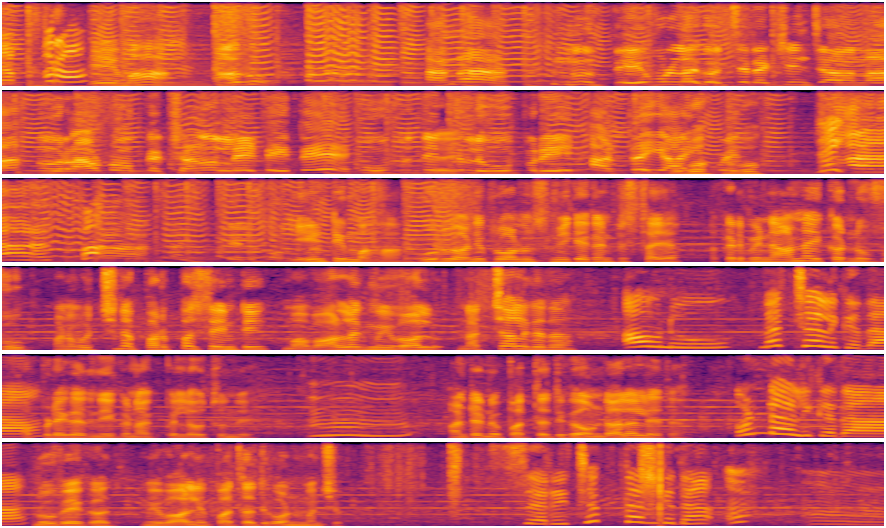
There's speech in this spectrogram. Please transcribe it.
చెప్పరా? ఏ మహా ఆగు. అన్నా నువ్వు దేవుళ్ళకి వచ్చి రక్షించావన్నా. నువ్వు రావడం ఒక క్షణం లేట్ అయితే ఊపిరితిత్తులు ఊపిరి అట్టే నువ్వు నువ్వు ఏంటి మహా? ఊర్లో అన్ని ప్రాబ్లమ్స్ మీకే కనిపిస్తాయా? అక్కడ మీ నాన్న ఇక్కడ నువ్వు. మనం వచ్చిన పర్పస్ ఏంటి? మా వాళ్ళకి మీ వాళ్ళు నచ్చాలి కదా? అవును నచ్చాలి కదా. అప్పుడే కదా నీకు నాకు పెళ్ళి అవుతుంది. మ్మ్, అంటే నువ్వు పద్ధతిగా ఉండాలా లేదా? ఉండాలి కదా. నువ్వే కాదు మీ వాళ్ళని పద్ధతిగా ఉండమని చెప్పు. సరే చెప్తాను కదా? మ్మ్,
